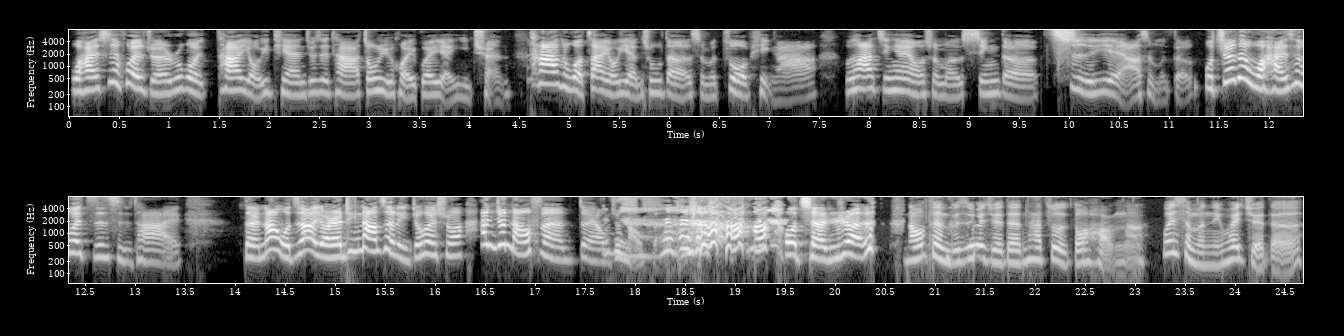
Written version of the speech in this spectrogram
我还是会觉得，如果他有一天就是他终于回归演艺圈，他如果再有演出的什么作品啊，或者他今天有什么新的事业啊什么的，我觉得我还是会支持他欸。对，那我知道有人听到这里就会说啊，你就脑粉。对啊，我就脑粉，我承认。脑粉不是会觉得他做的多好吗？为什么你会觉得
